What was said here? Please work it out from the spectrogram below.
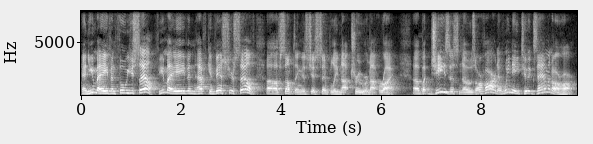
And you may even fool yourself. You may even have convinced yourself uh, of something that's just simply not true or not right. Uh, but Jesus knows our heart, and we need to examine our heart.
